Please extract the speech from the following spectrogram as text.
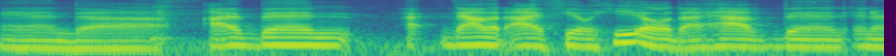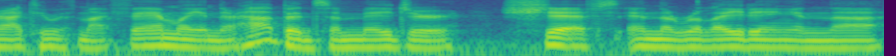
and uh, I've been now that I feel healed, I have been interacting with my family, and there have been some major shifts in the relating and the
